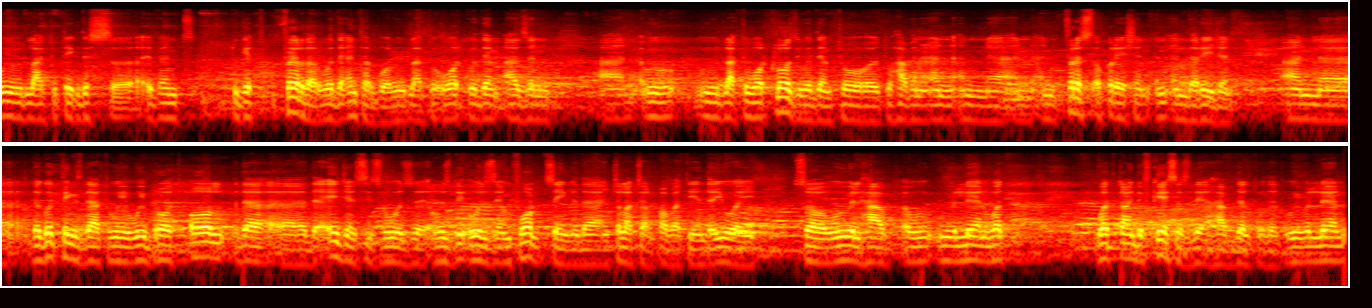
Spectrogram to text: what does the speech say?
we would like to take this uh, event to get further with the Interpol. We would like to work with them as an and we, we would like to work closely with them to, to have an, an, an, an first operation in, in the region. And uh, the good thing is that we, we brought all the, uh, the agencies who was, uh, was, was enforcing the intellectual property in the UAE. So we will have, uh, we will learn what, what kind of cases they have dealt with it. We will learn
